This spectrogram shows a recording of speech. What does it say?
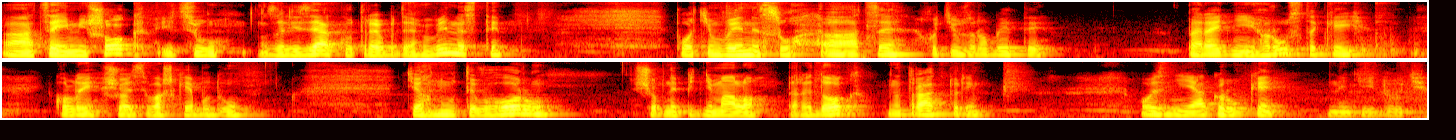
А цей мішок і цю залізяку треба буде винести. Потім винесу. А це хотів зробити передній груз такий, коли щось важке буду тягнути вгору, щоб не піднімало передок на тракторі. Ось ніяк руки не дійдуть.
